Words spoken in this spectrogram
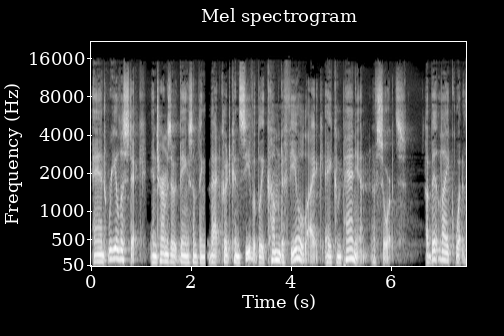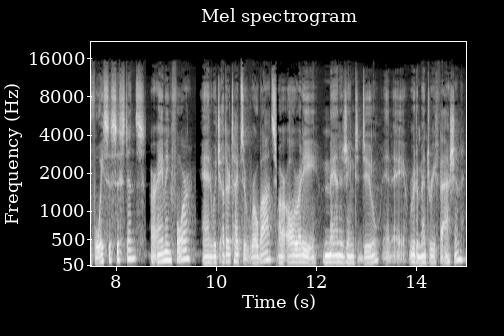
and realistic in terms of it being something that could conceivably come to feel like a companion of sorts. A bit like what voice assistants are aiming for, and which other types of robots are already managing to do in a rudimentary fashion.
